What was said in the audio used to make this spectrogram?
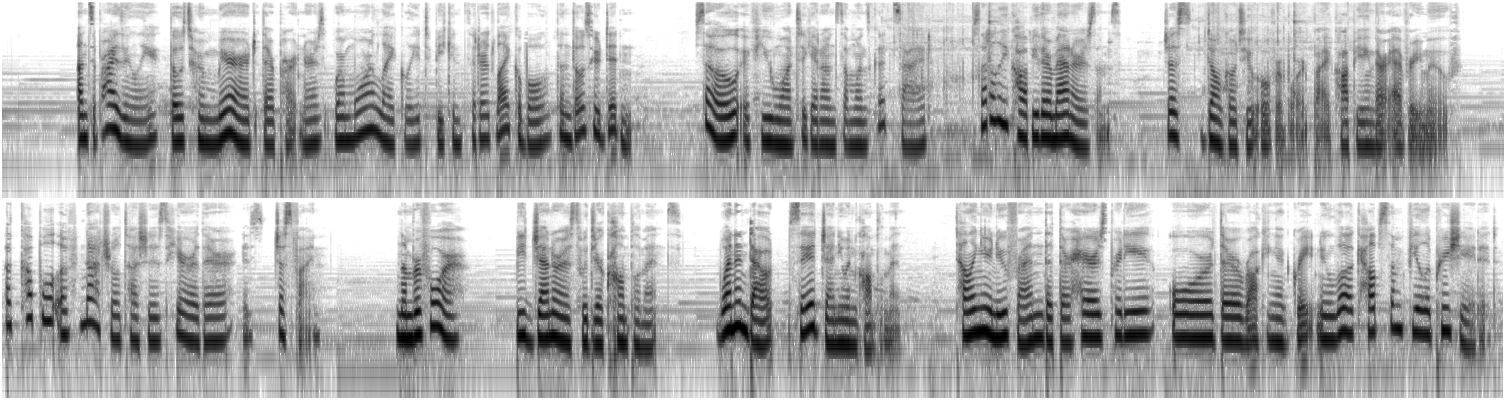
Unsurprisingly, those who mirrored their partners were more likely to be considered likable than those who didn't. So if you want to get on someone's good side, subtly copy their mannerisms. Just don't go too overboard by copying their every move. A couple of natural touches here or there is just fine. Number four, be generous with your compliments. When in doubt, say a genuine compliment. Telling your new friend that their hair is pretty or they're rocking a great new look helps them feel appreciated.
